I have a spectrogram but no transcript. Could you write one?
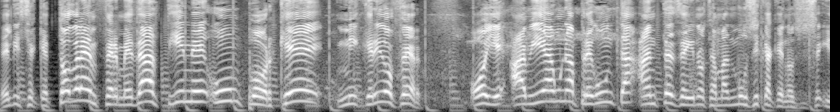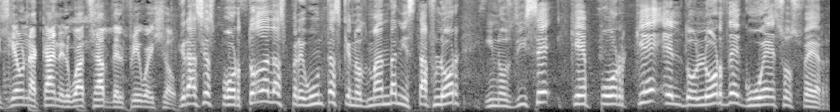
Él dice que toda la enfermedad tiene un porqué, mi querido Fer. Oye, había una pregunta antes de irnos a más música que nos hicieron acá en el WhatsApp del Freeway Show. Gracias por todas las preguntas que nos mandan y está Flor y nos dice que por qué el dolor de huesos, Fer.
